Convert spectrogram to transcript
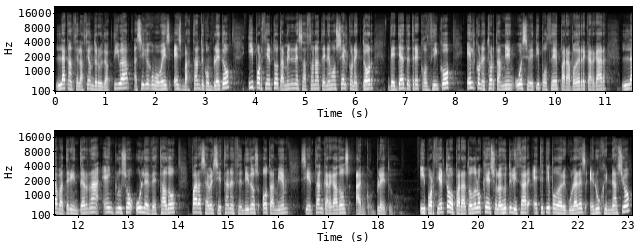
la cancelación de ruido activa, así que como veis es bastante completo. Y por cierto también en esa zona tenemos el conector de jack de 3.5, el conector también USB tipo C para poder recargar la batería interna e incluso un LED de estado para saber si están encendidos o también si están cargados en completo. Y por cierto, para todos los que soléis utilizar este tipo de auriculares en un gimnasio,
